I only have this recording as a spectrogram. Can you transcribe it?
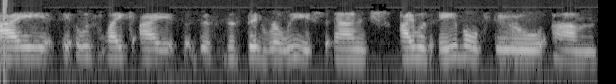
I it was like I this this big release, and I was able to um,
